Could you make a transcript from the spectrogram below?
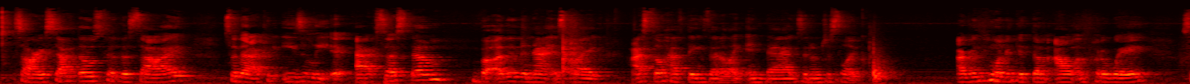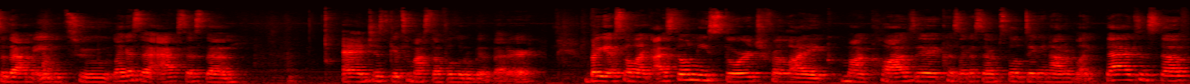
sorry set those to the side so that I could easily access them but other than that it's like I still have things that are like in bags and I'm just like I really want to get them out and put away so that I'm able to, like I said, access them and just get to my stuff a little bit better. But yeah, so like I still need storage for like my closet because like I said, I'm still digging out of like bags and stuff.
